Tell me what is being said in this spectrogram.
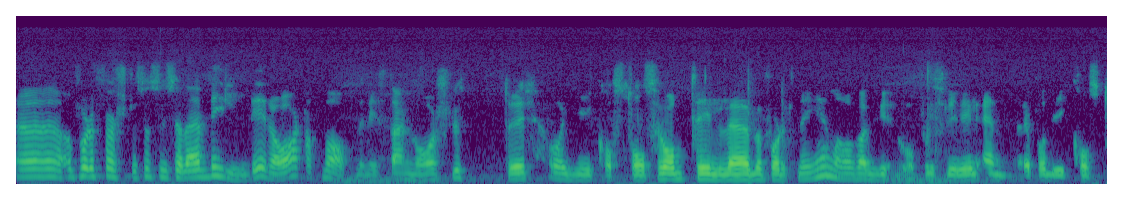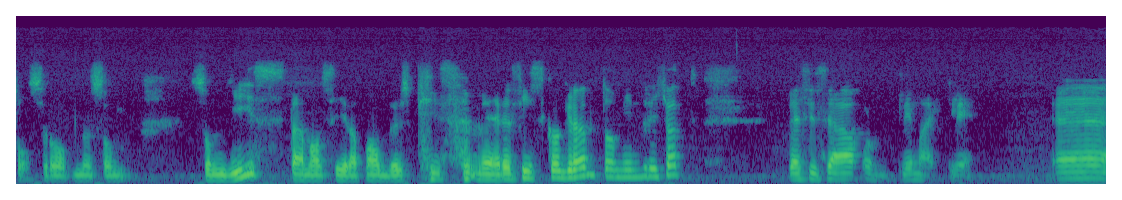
Eh, for det første så syns jeg det er veldig rart at matministeren nå slutter å gi kostholdsråd til befolkningen, og, og plutselig vil endre på de kostholdsrådene som som gis, der man sier at man bør spise mer fisk og grønt og mindre kjøtt. Det syns jeg er ordentlig merkelig. Eh,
